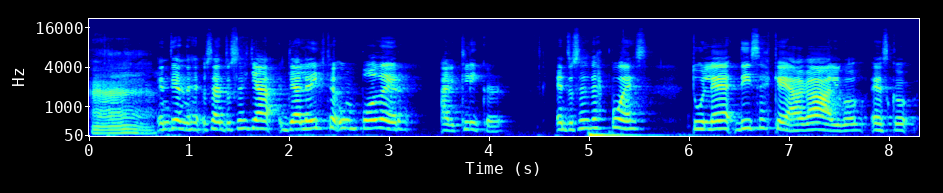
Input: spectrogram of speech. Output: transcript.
Ah. ¿Entiendes? O sea, entonces ya, ya le diste un poder al clicker. Entonces después tú le dices que haga algo, es, co-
